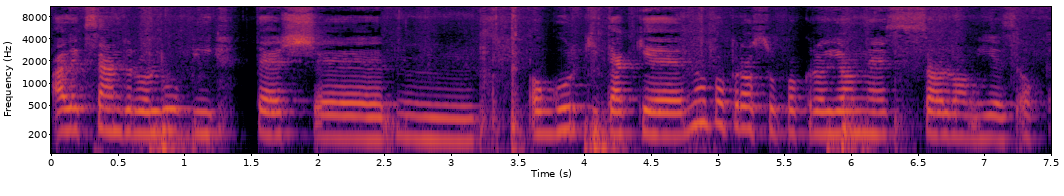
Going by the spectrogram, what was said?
Aleksandro lubi też e, mm, ogórki takie, no po prostu pokrojone z solą jest ok.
